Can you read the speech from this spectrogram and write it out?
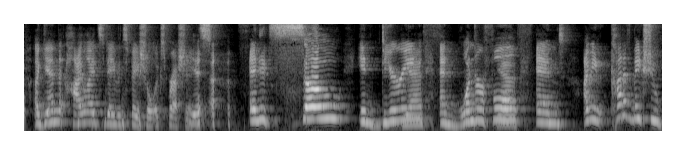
again, that highlights David's facial expressions. Yes. And it's so endearing Yes. and wonderful. Yes. And I mean, kind of makes you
